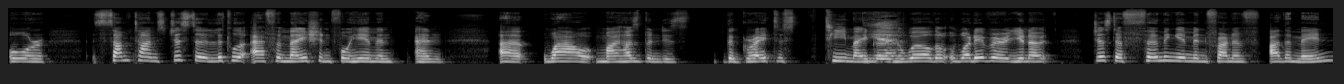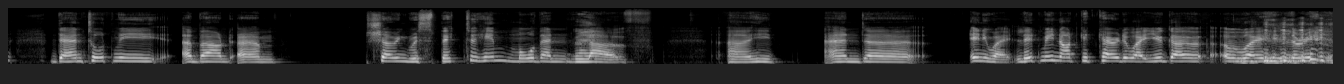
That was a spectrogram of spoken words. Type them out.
or sometimes just a little affirmation for him, and and uh, wow, my husband is the greatest tea maker in the world, or whatever you know. Just affirming him in front of other men. Dan taught me about um, showing respect to him more than Right. love. Uh, he and uh, anyway, let me not get carried away. You go away, Hillary.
